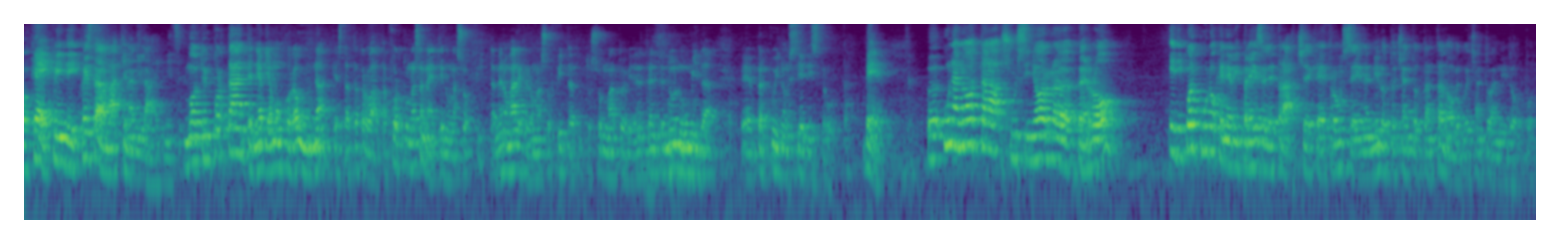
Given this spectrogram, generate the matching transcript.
Ok, quindi questa è la macchina di Leibniz, molto importante, ne abbiamo ancora una che è stata trovata fortunatamente in una soffitta, meno male che era una soffitta tutto sommato evidentemente non umida, eh, per cui non si è distrutta. Bene, eh, una nota sul signor Perrault, e di qualcuno che ne riprese le tracce, che è Tronçais nel 1889, 200 anni dopo.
